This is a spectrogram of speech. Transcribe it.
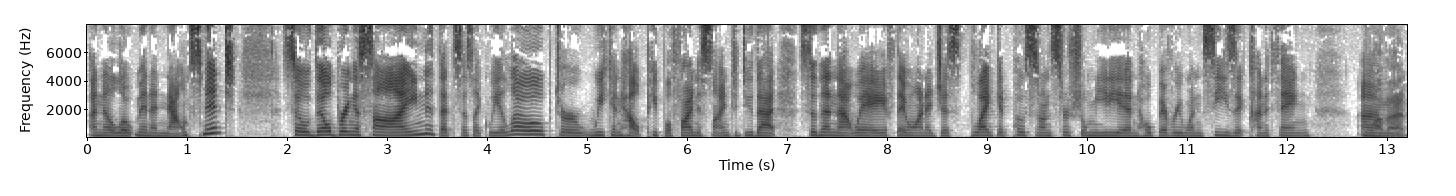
an elopement announcement. So they'll bring a sign that says like we eloped or we can help people find a sign to do that. So then that way if they want to just blanket post it on social media and hope everyone sees it kind of thing. Um, Love it.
